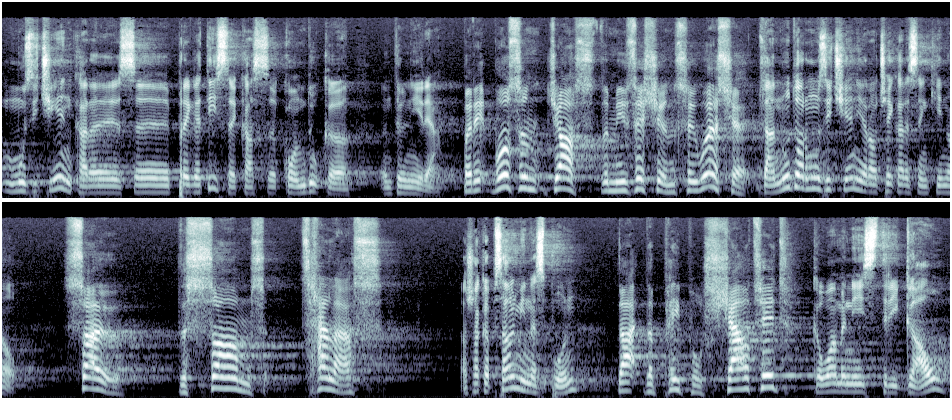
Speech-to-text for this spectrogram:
muzicieni care se pregătise ca să conducă întâlnirea. But it wasn't just the musicians who worshipped. Dar nu doar muzicieni erau cei care se închinau. So, the Psalms tell us Așa că psalmii ne spun that the people shouted, că oamenii strigau,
